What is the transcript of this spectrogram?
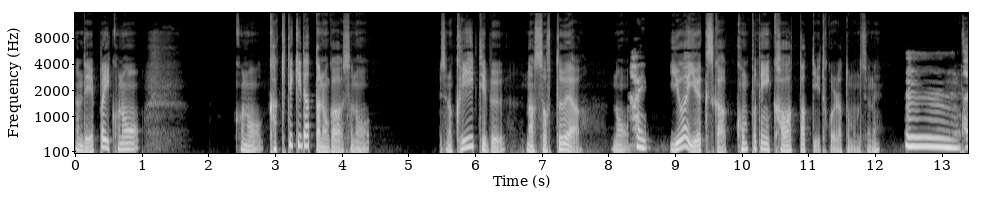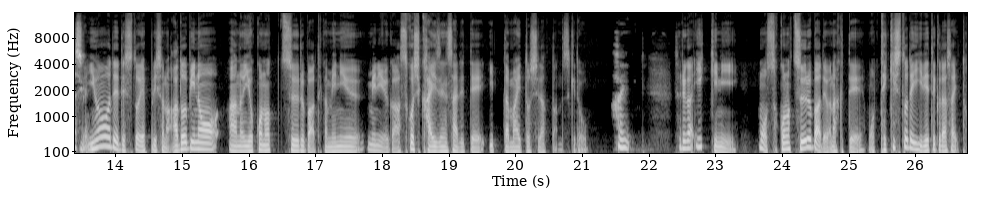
なんで、やっぱりこの、この画期的だったのが、その、そのクリエイティブなソフトウェアのはい。UI、UX が根本的に変わったっていうところだと思うんですよね。うーん、確かに。今までですと、やっぱりその Adobe のあの横のツールバーというかメニュー、メニューが少し改善されていった毎年だったんですけど、はい。それが一気に、もうそこのツールバーではなくて、もうテキストで入れてくださいと。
